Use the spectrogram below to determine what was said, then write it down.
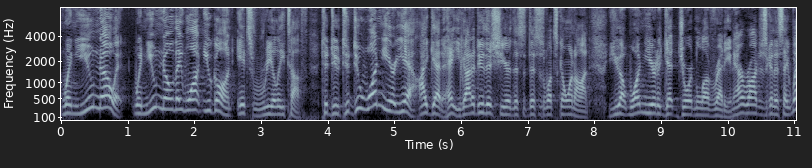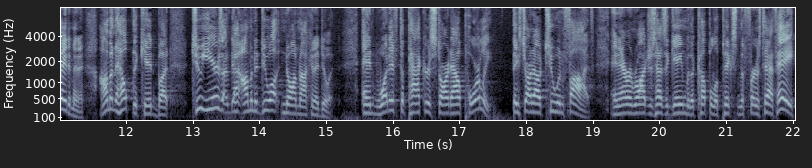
when you know it, when you know they want you gone, it's really tough to do. To do one year, yeah, I get it. Hey, you got to do this year. This is this is what's going on. You got one year to get Jordan Love ready, and Aaron Rodgers is going to say, "Wait a minute, I'm going to help the kid, but two years, I'm, I'm going to do all." No, I'm not going to do it. And what if the Packers start out poorly? They start out two and five, and Aaron Rodgers has a game with a couple of picks in the first half. Hey,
